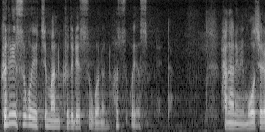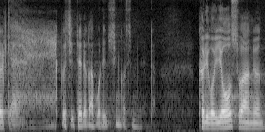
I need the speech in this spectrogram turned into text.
그들이 수고했지만 그들의 수고는 헛수고였습니다. 하나님이 모세를 깨끗이 데려가 버리신 것입니다. 그리고 여호수아는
